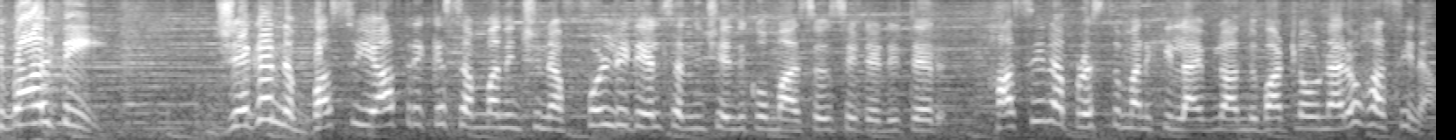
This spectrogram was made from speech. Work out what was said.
ఇవాల్టి జగన్ బస్సు యాత్రకి సంబంధించిన ఫుల్ డీటెయిల్స్ అందించేందుకు మా అసోసియేట్ ఎడిటర్ హసీనా ప్రస్తుతం మనకి లైవ్లో అందుబాటులో ఉన్నారు. హసీనా.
